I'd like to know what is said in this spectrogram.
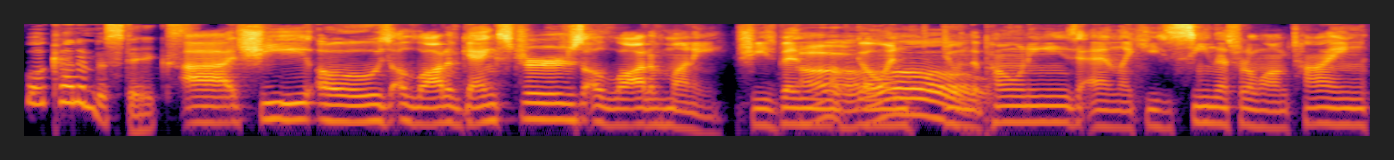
What kind of mistakes? Uh, she owes a lot of gangsters a lot of money. She's been Oh. going doing the ponies, and like he's seen this for a long time.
